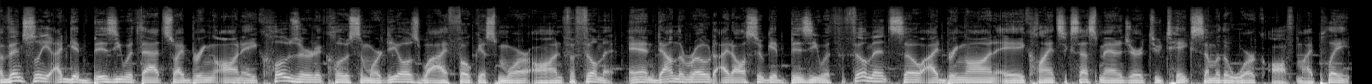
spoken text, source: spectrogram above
Eventually, I'd get busy with that, so I bring on a closer to close some more deals while I focus more on fulfillment. And down the road, I'd also get busy with fulfillment, so I'd bring on a client success manager to take some of the work off my plate.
